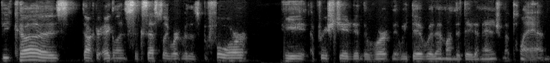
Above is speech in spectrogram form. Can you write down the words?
because Dr. Egeland successfully worked with us before, he appreciated the work that we did with him on the data management plan.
